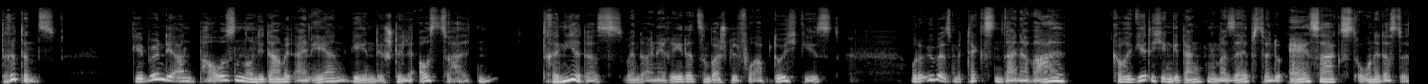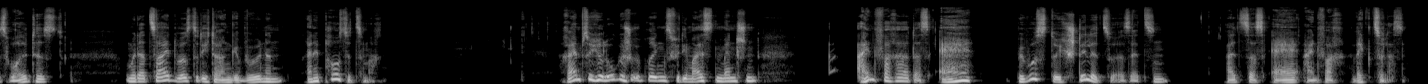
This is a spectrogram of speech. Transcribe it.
Drittens, Gewöhn dir an, Pausen und die damit einhergehende Stille auszuhalten. Trainier das, wenn du eine Rede zum Beispiel vorab durchgehst oder übe es mit Texten deiner Wahl. Korrigier dich in Gedanken immer selbst, wenn du äh sagst, ohne dass du es wolltest. Und mit der Zeit wirst du dich daran gewöhnen, eine Pause zu machen. Rein psychologisch übrigens für die meisten Menschen einfacher, das äh bewusst durch Stille zu ersetzen, als das äh einfach wegzulassen.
